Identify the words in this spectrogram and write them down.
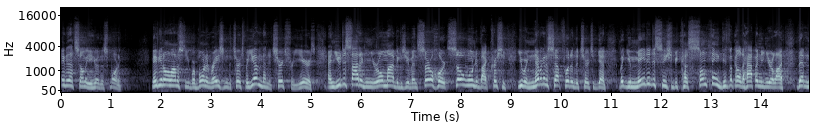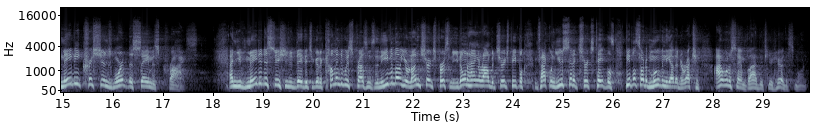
Maybe that's some of you here this morning. Maybe, in all honesty, you were born and raised in the church, but you haven't been to church for years. And you decided in your own mind, because you've been so hurt, so wounded by Christians, you were never going to set foot in the church again. But you made a decision because something difficult happened in your life that maybe Christians weren't the same as Christ and you've made a decision today that you're going to come into his presence, and even though you're an unchurched person, you don't hang around with church people. In fact, when you sit at church tables, people sort of move in the other direction. I want to say I'm glad that you're here this morning.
